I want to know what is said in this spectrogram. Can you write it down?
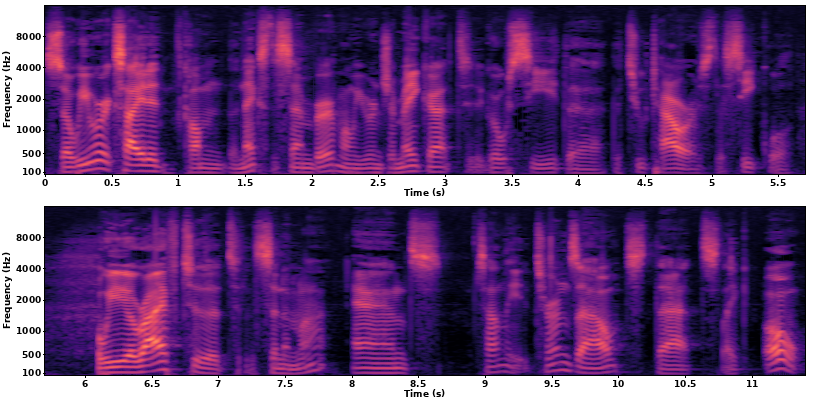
So we were excited come the next December when we were in Jamaica to go see the the Two Towers, the sequel. We arrived to the, to the cinema and suddenly it turns out that like oh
